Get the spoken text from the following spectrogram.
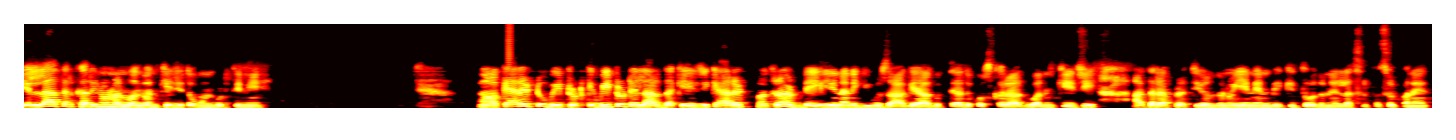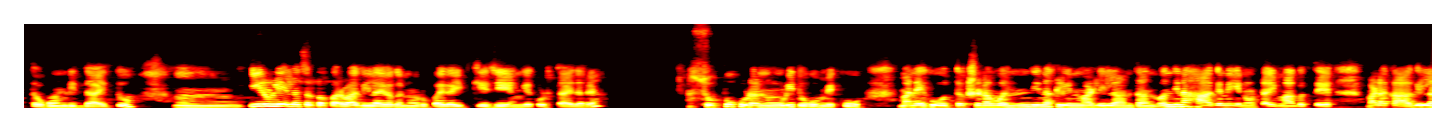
ಎಲ್ಲಾ ತರಕಾರಿನೂ ನಾನು ಒಂದ್ ಒಂದ್ ಕೆಜಿ ತಗೊಂಡ್ಬಿಡ್ತೀನಿ. ಕ್ಯಾರೆಟ್ ಬೀಟ್ರೂಟ್ಗೆ, ಬೀಟ್ರೂಟ್ ಎಲ್ಲ ಅರ್ಧ ಕೆಜಿ. ಕ್ಯಾರೆಟ್ ಮಾತ್ರ ಡೈಲಿ ನನಗೆ ಯೂಸ್ ಆಗೇ ಆಗುತ್ತೆ. ಅದಕ್ಕೋಸ್ಕರ ಅದು ಒಂದ್ ಕೆಜಿ. ಆ ತರ ಪ್ರತಿಯೊಂದನು ಏನೇನ್ ಬೇಕಿತ್ತು ಅದನ್ನೆಲ್ಲ ಸ್ವಲ್ಪ ಸ್ವಲ್ಪನೇ ತಗೊಂಡಿದ್ದಾಯ್ತು. ಹ್ಮ್, ಈರುಳ್ಳಿ ಎಲ್ಲ ಸ್ವಲ್ಪ ಪರವಾಗಿಲ್ಲ. ಇವಾಗ ನೂರು ರೂಪಾಯಿಗೆ ಐದ್ ಕೆಜಿ ಹಂಗೆ ಕೊಡ್ತಾ ಇದ್ದಾರೆ ಸೊಪ್ಪು ಕೂಡ ನೋಡಿ ತಗೊಬೇಕು. ಮನೆಗೆ ಹೋದ ತಕ್ಷಣ ಒಂದಿನ ಕ್ಲೀನ್ ಮಾಡ್ಲಿಲ್ಲ ಅಂತ ಒಂದಿನ ಹಾಗೇನೆ ಏನೋ ಟೈಮ್ ಆಗುತ್ತೆ. ಮಾಡೋಕ್ಕಾಗಿಲ್ಲ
